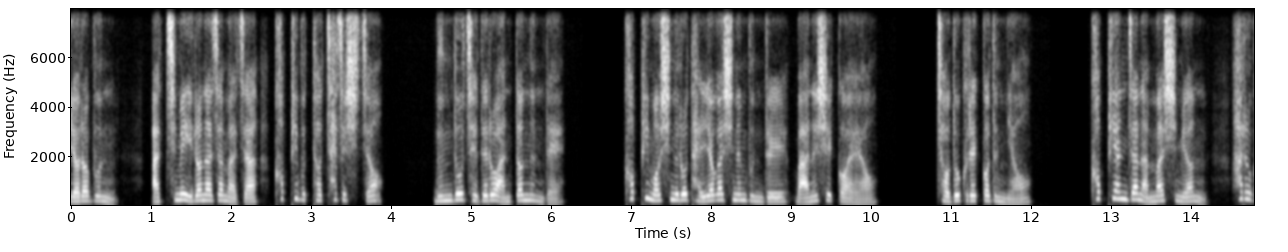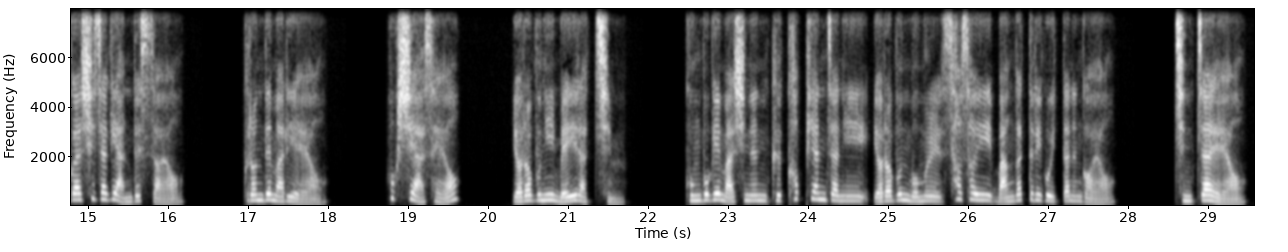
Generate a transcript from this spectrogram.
여러분, 아침에 일어나자마자 커피부터 찾으시죠? 눈도 제대로 안 떴는데. 커피 머신으로 달려가시는 분들 많으실 거예요. 저도 그랬거든요. 커피 한 잔 안 마시면 하루가 시작이 안 됐어요. 그런데 말이에요. 혹시 아세요? 여러분이 매일 아침 공복에 마시는 그 커피 한 잔이 여러분 몸을 서서히 망가뜨리고 있다는 거요. 진짜예요.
